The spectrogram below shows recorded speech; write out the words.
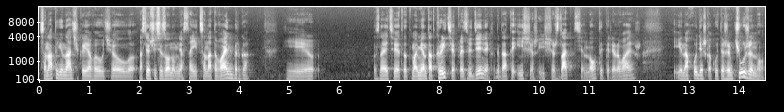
Сонату Юначика я выучил. На следующий сезон у меня стоит соната Вайнберга. И знаете, этот момент открытия произведения, когда ты ищешь, ищешь записи, ноты, перерываешь и находишь какую-то жемчужину,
